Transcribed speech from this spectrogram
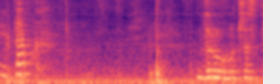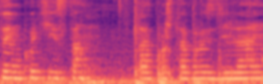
І так другу частинку тіста також так розділяю.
